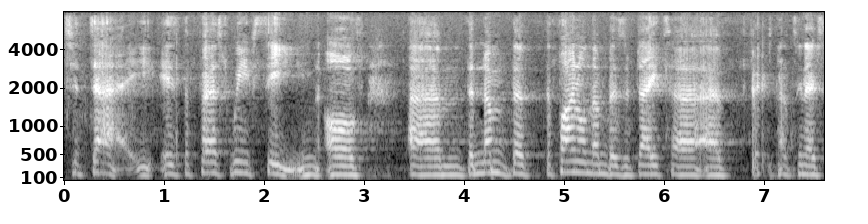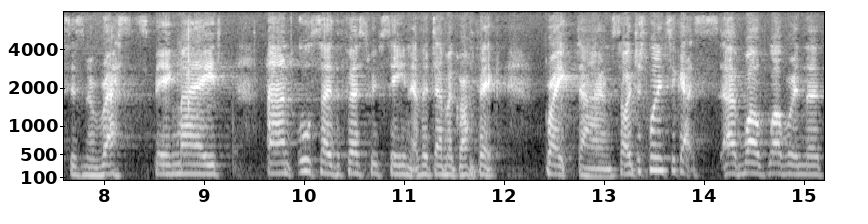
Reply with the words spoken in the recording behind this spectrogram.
today is the first we've seen of um, the, num- the, the final numbers of data of fixed penalty notices and arrests being made, and also the first we've seen of a demographic breakdown. So I just wanted to get, uh, while, while we're in the,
